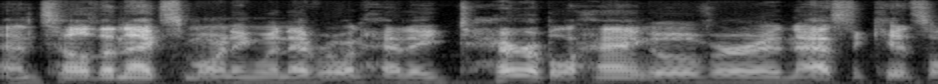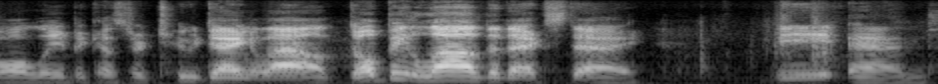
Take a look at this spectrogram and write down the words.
Until the next morning when everyone had a terrible hangover and asked the kids all leave because they're too dang loud. Don't be loud the next day. The end.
